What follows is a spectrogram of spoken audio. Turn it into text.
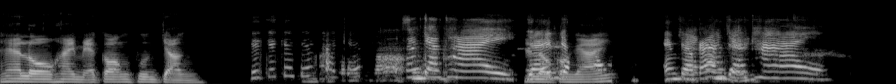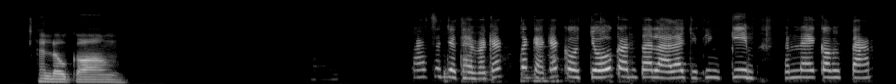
Hello hai mẹ con phương trần. Em chào thầy. Hello dạ, em con chào... gái. em chào các anh chị. thầy. Hello con con xin chào thầy và các tất cả các cô chú. Con tên là Lê Chị Thiên Kim. Năm nay con 8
